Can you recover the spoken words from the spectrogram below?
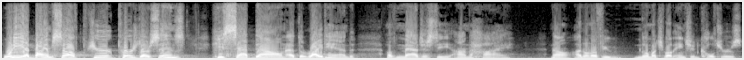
when he had by himself pure, purged our sins, he sat down at the right hand of majesty on high. Now, I don't know if you know much about ancient cultures,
